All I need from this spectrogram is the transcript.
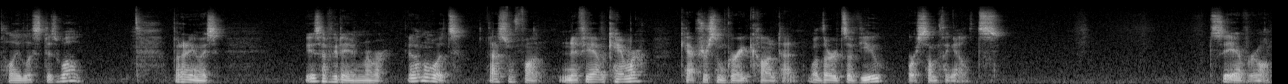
playlist as well. But anyways, you guys have a good day, and remember, get out in the woods, have some fun, and if you have a camera, capture some great content, whether it's of you or something else. See everyone.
